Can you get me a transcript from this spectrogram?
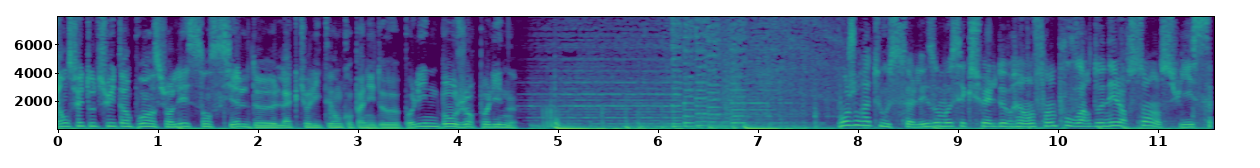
Et on se fait tout de suite un point sur l'essentiel de l'actualité en compagnie de Pauline. Bonjour Pauline. Bonjour à tous. Les homosexuels devraient enfin pouvoir donner leur sang en Suisse.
